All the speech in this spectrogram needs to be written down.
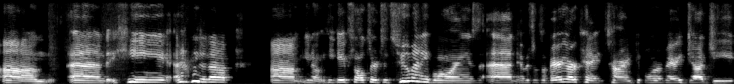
Um and he ended up um you know he gave shelter to too many boys and it was just a very archaic time. People were very judgy.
